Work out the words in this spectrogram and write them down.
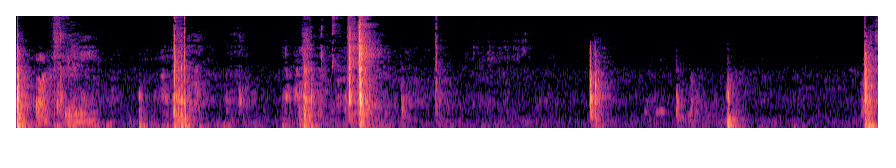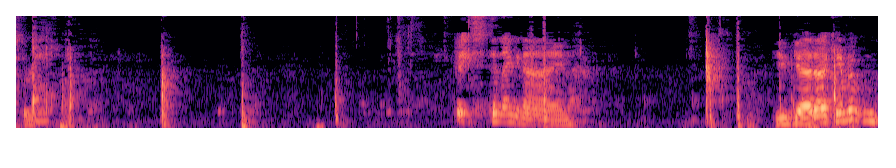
Box three. Box three. Base to 99. You got uh, Cam Newton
